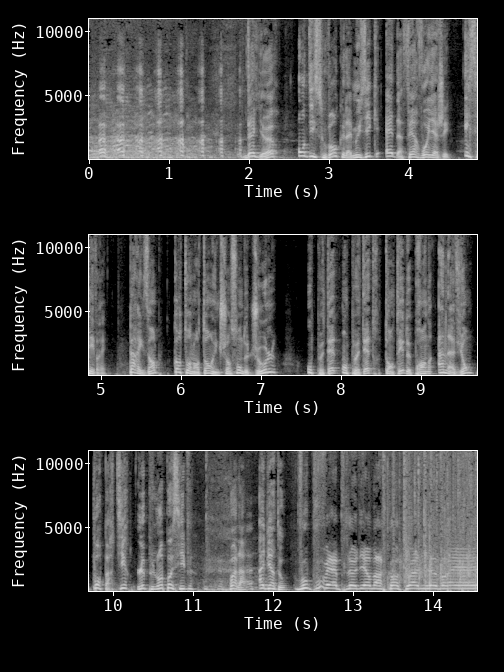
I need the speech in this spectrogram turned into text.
D'ailleurs, on dit souvent que la musique aide à faire voyager. Et c'est vrai. Par exemple, quand on entend une chanson de Joule, ou peut-être on peut être tenté de prendre un avion pour partir le plus loin possible. Voilà, à bientôt. Vous pouvez applaudir Marc-Antoine Lebray.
